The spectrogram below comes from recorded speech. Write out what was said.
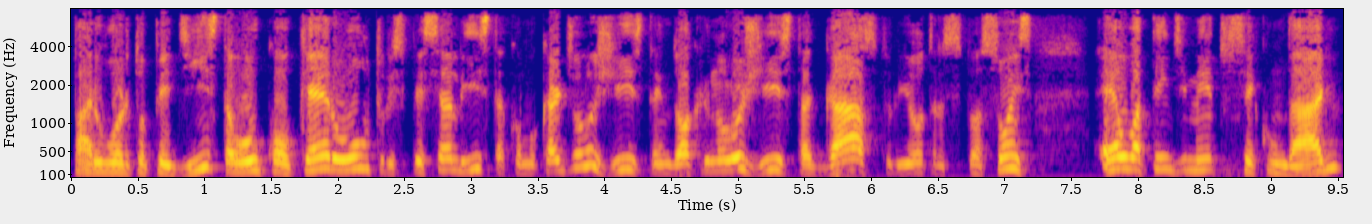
para o ortopedista ou qualquer outro especialista, como cardiologista, endocrinologista, gastro e outras situações, é o atendimento secundário,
